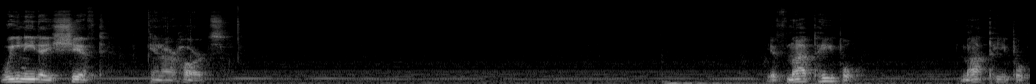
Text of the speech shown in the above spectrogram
We need a shift in our hearts. If my people, my people,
